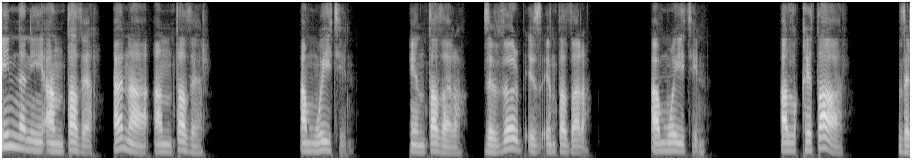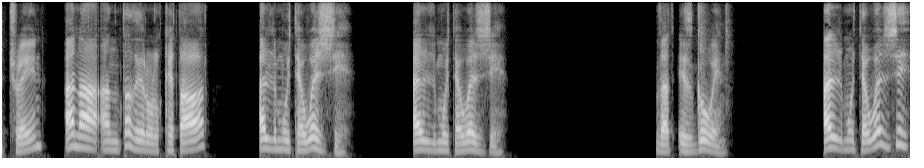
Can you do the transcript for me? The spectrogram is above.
إنني أنتظر. أنا أنتظر. I'm waiting. انتظر. The verb is انتظر. I'm waiting. القطار. The train. أنا أنتظر القطار المتوجه. المتوجه. That is going. المتوجه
